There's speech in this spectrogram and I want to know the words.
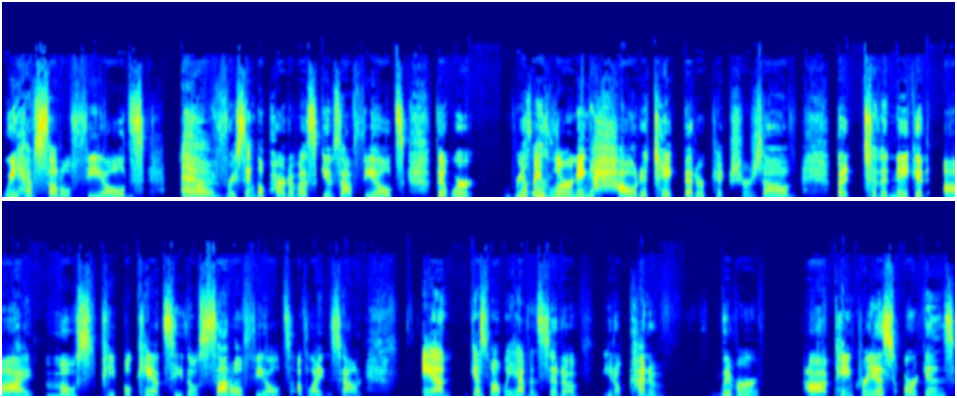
We have subtle fields. Every single part of us gives off fields that we're really learning how to take better pictures of. But to the naked eye, most people can't see those subtle fields of light and sound. And guess what we have instead of, you know, kind of liver, uh, pancreas organs?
